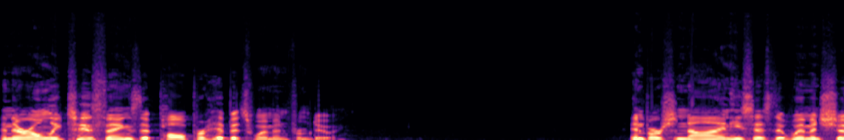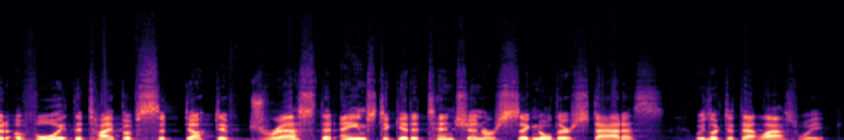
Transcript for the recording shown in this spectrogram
And there are only two things that Paul prohibits women from doing. In verse 9, he says that women should avoid the type of seductive dress that aims to get attention or signal their status. We looked at that last week.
